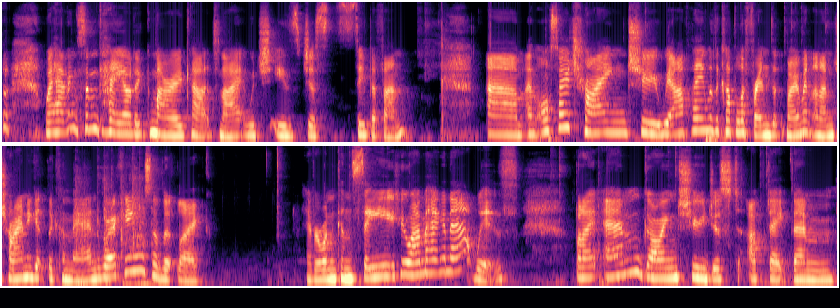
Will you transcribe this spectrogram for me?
We're having some chaotic Mario Kart tonight, which is just super fun. Um, I'm also trying to. We are playing with a couple of friends at the moment, and I'm trying to get the command working so that like everyone can see who I'm hanging out with. But I am going to just update them.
